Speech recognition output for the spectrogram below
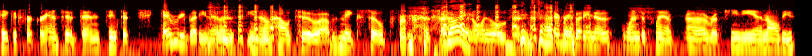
take it for granted, then think that everybody knows, you know, how to uh, make soap from fats Right. and oils, and Exactly. everybody knows when to plant uh, rapini and all these.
